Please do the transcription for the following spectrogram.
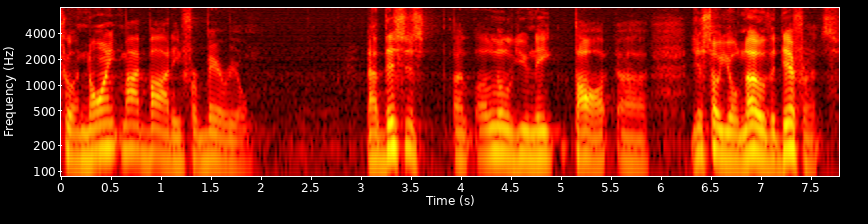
to anoint my body for burial. Now, this is a, a little unique thought, uh, just so you'll know the difference.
